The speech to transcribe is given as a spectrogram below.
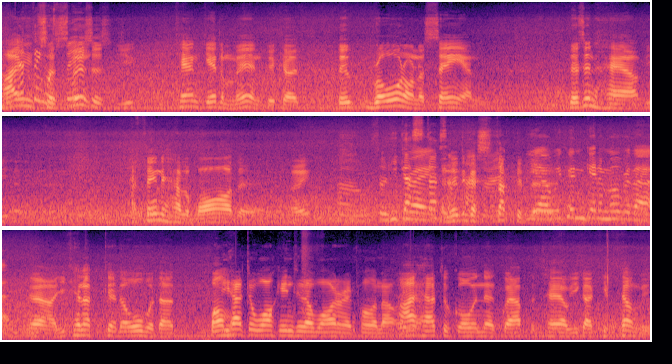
I, I That thing was suspicious you can't get them in because they roll on the sand. Doesn't have. I think they have a bar there, right? Oh, so he got Right. stuck And then they got sometimes, stuck in Yeah, we couldn't get him over that. Yeah, you cannot get over that bump. You have to walk into the water and pull him out. I have to go in there and grab the tail. You gotta keep telling me.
